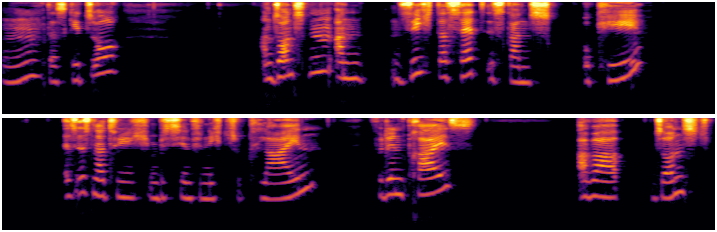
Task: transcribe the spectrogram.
Hm, das geht so. Ansonsten an sich, das Set ist ganz okay. Es ist natürlich ein bisschen, finde ich, zu klein für den Preis. Aber sonst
